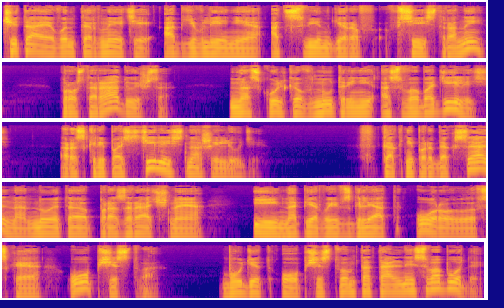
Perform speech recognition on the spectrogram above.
Читая в интернете объявления от свингеров всей страны, просто радуешься, насколько внутренне освободились, раскрепостились наши люди. Как ни парадоксально, но это прозрачное и на первый взгляд оруэлловское общество будет обществом тотальной свободы.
